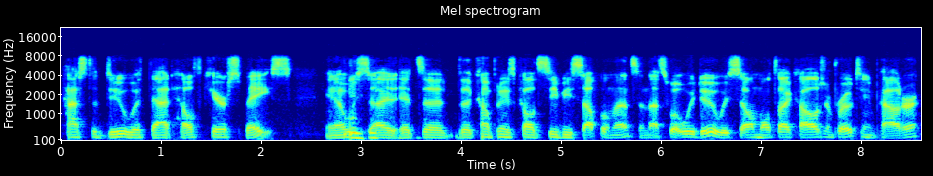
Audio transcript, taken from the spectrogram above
has to do with that healthcare space. You know, we mm-hmm. it's a the company is called CB Supplements, and that's what we do. We sell multi collagen protein powder,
